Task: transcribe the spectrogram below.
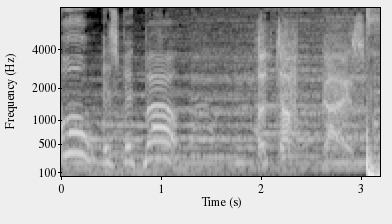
Woo, it's Big Bow. The tough guys.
